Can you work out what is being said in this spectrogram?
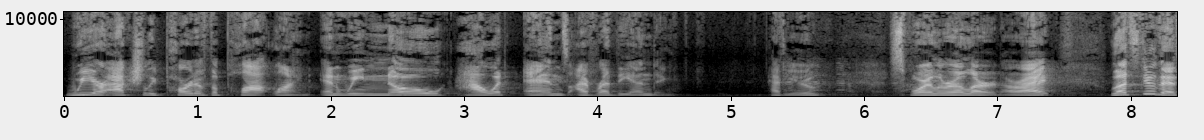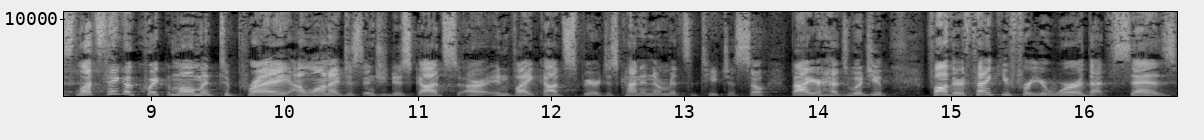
We are actually part of the plot line, and we know how it ends. I've read the ending. Have you? Spoiler alert, all right? Let's do this. Let's take a quick moment to pray. I want to just introduce God's, or invite God's Spirit just kind of in our midst to teach us. So bow your heads, would you? Father, thank you for your word that says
